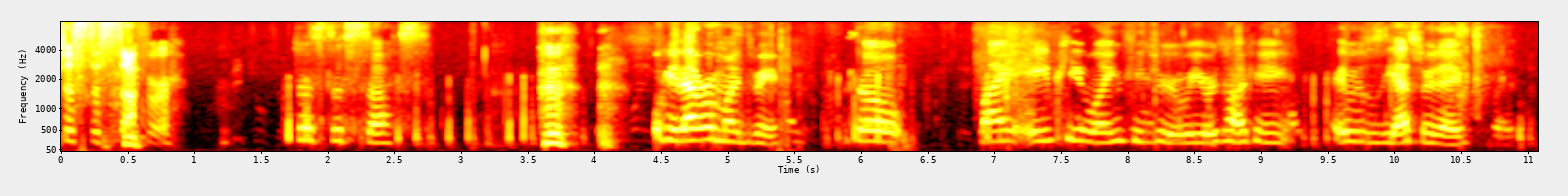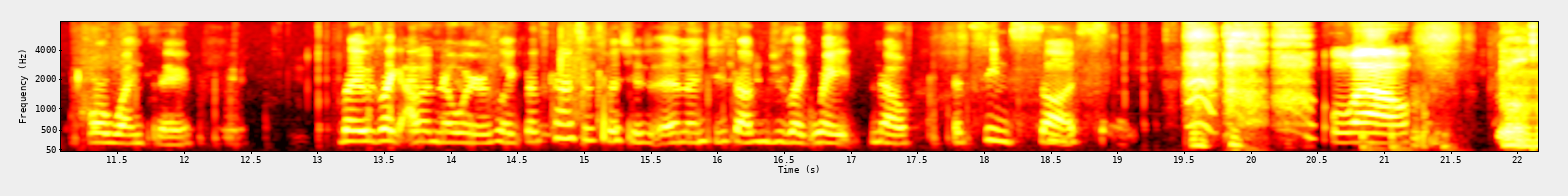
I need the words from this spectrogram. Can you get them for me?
Just to suffer. Just to sucks. okay, that reminds me. So, my AP lang teacher, we were talking. It was yesterday or Wednesday, but it was like out of nowhere. It was like that's kind of suspicious, and then she stopped and she's like, "Wait, no, that seems sus." wow. Bum,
